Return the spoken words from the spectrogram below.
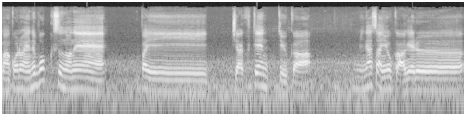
まあこの NBOX のねやっぱり弱点っていうか皆さんよく挙げる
